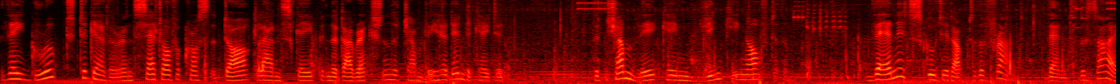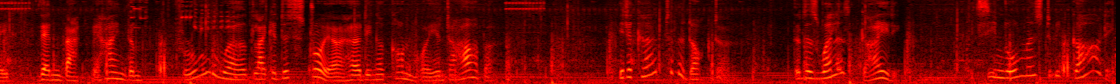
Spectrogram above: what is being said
They grouped together and set off across the dark landscape in the direction the Chumbly had indicated. The Chumbly came jinking after them. Then it scooted up to the front, then to the side, then back behind them, for all the world like a destroyer herding a convoy into harbour. It occurred to the doctor that as well as guiding them, seemed almost to be guarding.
